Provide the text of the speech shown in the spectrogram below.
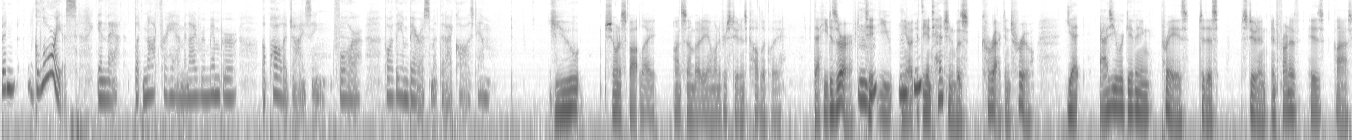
been glorious in that, but not for him. And I remember apologizing for for the embarrassment that I caused him. You shone a spotlight on somebody and one of your students publicly that he deserved. To, you, you know, if the intention was correct and true, yet as you were giving praise to this student in front of his class,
